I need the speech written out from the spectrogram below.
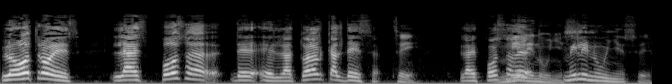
Lo otro es, la esposa de eh, la actual alcaldesa, Sí. La esposa Mili de Núñez. Mili Núñez. Sí.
